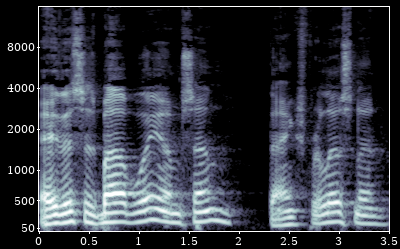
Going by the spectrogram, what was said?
Hey, this is Bob Williamson. Thanks for listening.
